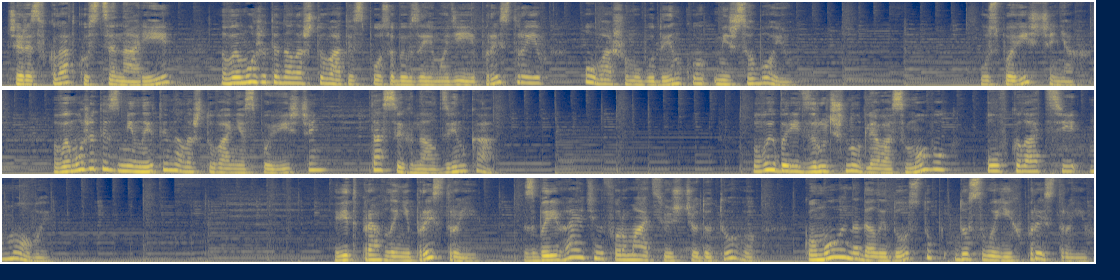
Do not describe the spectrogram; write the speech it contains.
Через вкладку Сценарії ви можете налаштувати способи взаємодії пристроїв у вашому будинку між собою. У сповіщеннях ви можете змінити налаштування сповіщень та сигнал дзвінка. Виберіть зручну для вас мову у вкладці Мови. Відправлені пристрої зберігають інформацію щодо того, кому ви надали доступ до своїх пристроїв.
